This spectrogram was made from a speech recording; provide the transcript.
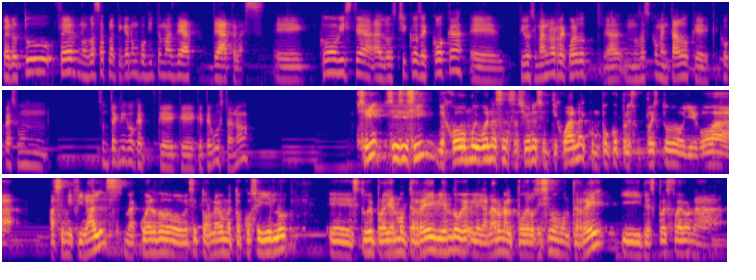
pero tú, Fer, nos vas a platicar un poquito más de, Atlas. Eh, ¿Cómo viste a, los chicos de Coca? Eh, digo, si mal no recuerdo, nos has comentado que, Coca es un, técnico que, te gusta, ¿no? Sí, sí, sí, sí. Dejó muy buenas sensaciones en Tijuana. Con poco presupuesto llegó a semifinales. Me acuerdo, ese torneo me tocó seguirlo eh, estuve por allá en Monterrey viendo, le ganaron al poderosísimo Monterrey y después fueron a,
